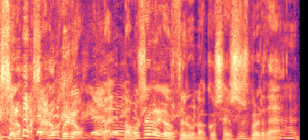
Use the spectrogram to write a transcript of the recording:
Se lo pasaron Bueno, va- vamos a reconocer una cosa, eso es verdad.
